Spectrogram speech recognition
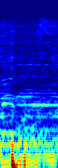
Bye.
